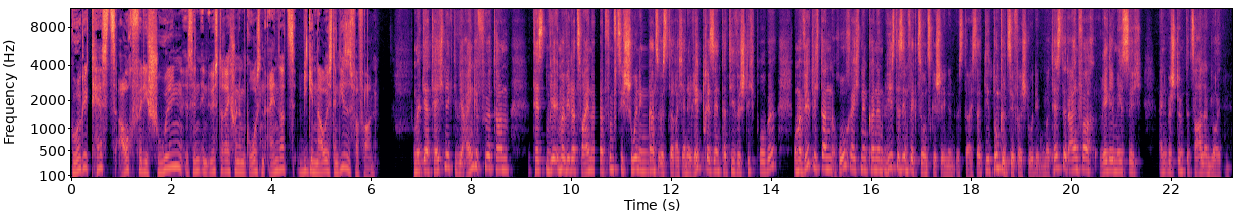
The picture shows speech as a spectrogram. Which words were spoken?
Gurgeltests auch für die Schulen, sind in Österreich schon im großen Einsatz. Wie genau ist denn dieses Verfahren? Mit der Technik, die wir eingeführt haben, testen wir immer wieder 250 Schulen in ganz Österreich, eine repräsentative Stichprobe, wo wir wirklich dann hochrechnen können, wie ist das Infektionsgeschehen in Österreich, die Dunkelzifferstudie. Man testet einfach regelmäßig eine bestimmte Zahl an Leuten.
